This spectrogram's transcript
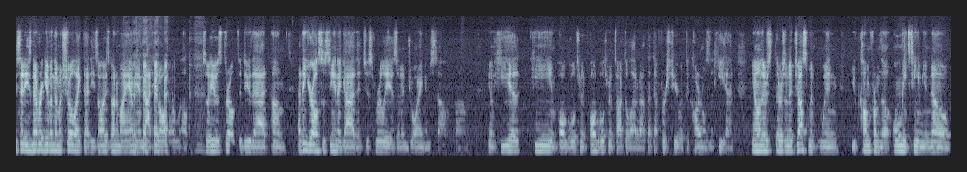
he said he's never given them a show like that. He's always gone to Miami and not hit all that well. So he was thrilled to do that. Um, I think you're also seeing a guy that just really isn't enjoying himself. Um, you know, he uh, he and Paul Goldschmidt. Paul Goldschmidt talked a lot about that that first year with the Cardinals that he had. You know, there's there's an adjustment when you come from the only team you know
